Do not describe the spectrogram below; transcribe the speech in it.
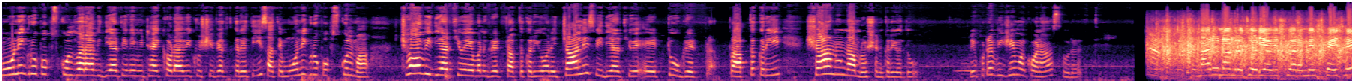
મોની ગ્રુપ ઓફ સ્કૂલ દ્વારા વિદ્યાર્થીને મીઠાઈ ખવડાવી ખુશી વ્યક્ત કરી હતી. સાથે મોની ગ્રુપ ઓફ સ્કૂલમાં છ વિદ્યાર્થીઓએ વન ગ્રેડ પ્રાપ્ત કર્યું અને ચાલીસ વિદ્યાર્થીઓએ એ ટુ ગ્રેડ પ્રાપ્ત કરી. શાળાનું નામ રોશન કર્યું હતું. રિપોર્ટર વિજય મકવાણા, સુરત. મારું નામ રજોડિયા વિશ્વા રમેશભાઈ છે.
